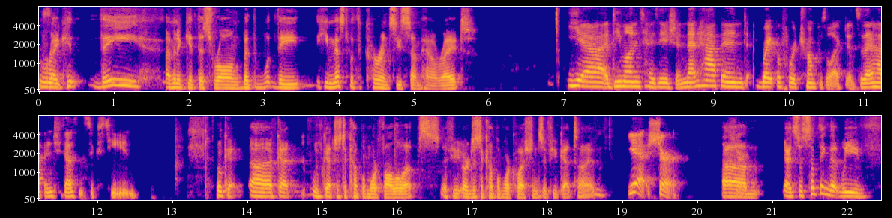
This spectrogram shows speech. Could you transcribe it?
Right. They, I'm going to get this wrong, but the he messed with the currency somehow, right? Yeah, demonetization. That happened right before Trump was elected. So that happened in 2016. Okay. Uh, I've got we've got just a couple more follow-ups if you or just a couple more questions if you've got time. Yeah, sure. Um sure. so something that we've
